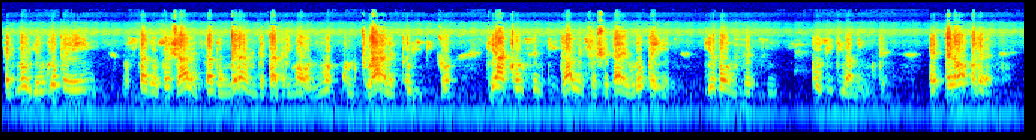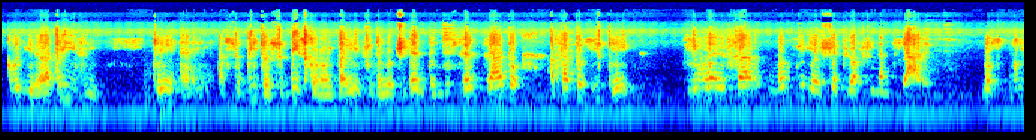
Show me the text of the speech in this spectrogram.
Per noi europei lo Stato sociale è stato un grande patrimonio culturale e politico che ha consentito alle società europee di evolversi positivamente. Eh, però, eh, come dire, la crisi che eh, ha subito e subiscono i paesi dell'Occidente industrializzato ha fatto sì che il welfare non si riesce più a finanziare. Gli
